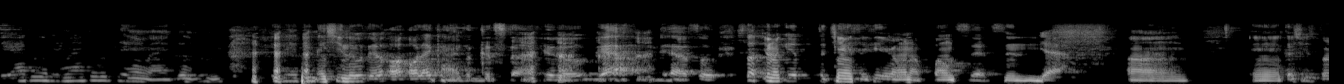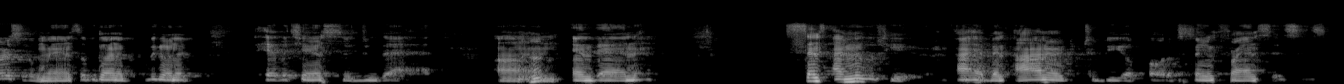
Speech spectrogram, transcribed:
Yeah, I go there, I go there, I go. and she knows that, all, all that kinds of good stuff, you know. Yeah, yeah. So stuff you don't get the chance to hear on our funk sets and Yeah. um, and because she's versatile, man. So we're gonna we're gonna have a chance to do that. Um, Mhm. and then since I moved here, I have been honored to be a part of St. Francis's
